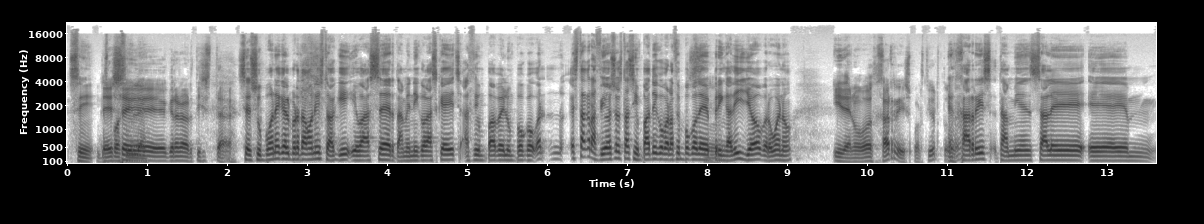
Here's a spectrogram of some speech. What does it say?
Sí, de es ese posible. gran artista. Se supone que el protagonista aquí iba a ser también Nicolas Cage, hace un papel un poco... bueno, está gracioso, está simpático, pero hace un poco de pringadillo, pero bueno. Y de nuevo Ed Harris, por cierto. Ed ¿eh? Harris también sale... eh,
